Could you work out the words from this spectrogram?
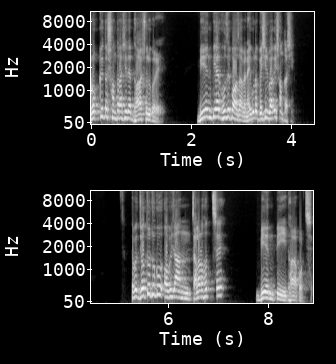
প্রকৃত সন্ত্রাসীদের ধরা শুরু করে, বিএনপি আর খুঁজে পাওয়া যাবে না, এগুলো বেশিরভাগই সন্ত্রাসী। তবে যতটুকু অভিযান চালানো হচ্ছে, বিএনপি ধরা পড়ছে।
